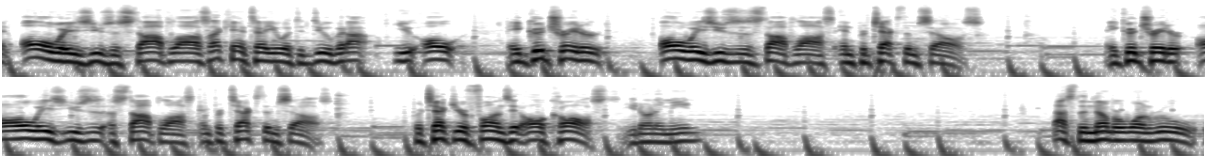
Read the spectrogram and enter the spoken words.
And always use a stop loss. I can't tell you what to do, but I, you oh, a good trader always uses a stop loss and protects themselves. A good trader always uses a stop loss and protects themselves. Protect your funds at all costs. You know what I mean? That's the number one rule.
